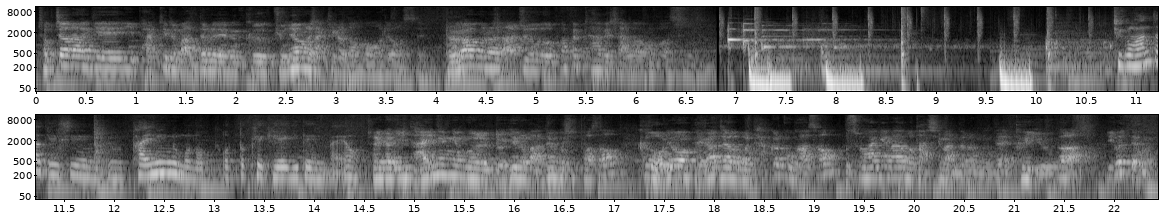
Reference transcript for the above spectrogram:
적절하게 이 밝기를 만들어내는 그 균형을 잡기가 너무 어려웠어요. 결과물은 아주 퍼펙트하게 잘 나온 것 같습니다. 지금 앉아 계신 이 다이닝룸은 어, 어떻게 계획이 되어 있나요? 저희가 이 다이닝룸을 여기로 만들고 싶어서 그 어려운 배관 작업을 다 끌고 가서 부수 확인하고 다시 만들었는데 그 이유가 이것 때문이에요.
